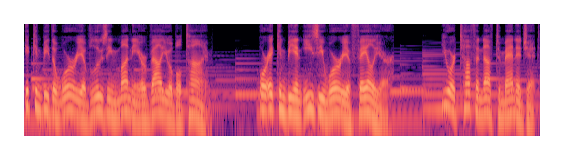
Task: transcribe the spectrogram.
It can be the worry of losing money or valuable time. Or it can be an easy worry of failure. You are tough enough to manage it.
